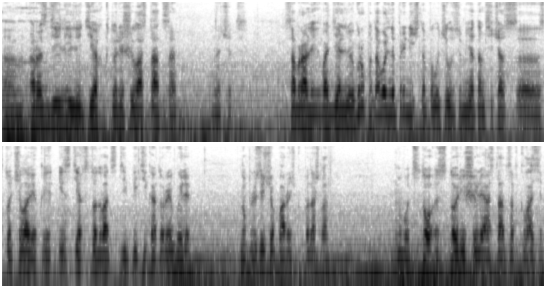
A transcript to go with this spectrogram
Эм, разделили тех, кто решил остаться, значит, собрали их в отдельную группу. Довольно прилично получилось. У меня там сейчас 100 э, человек из тех 125, которые были. Ну, плюс еще парочку подошла. Вот, 100, 100 решили остаться в классе.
